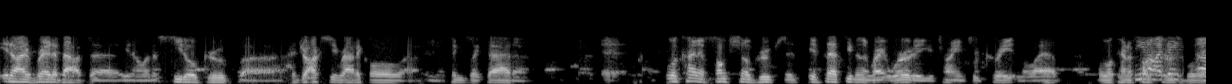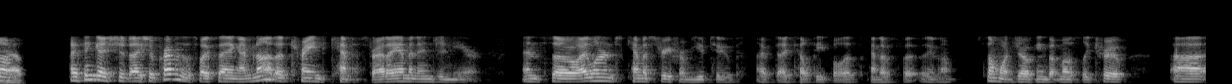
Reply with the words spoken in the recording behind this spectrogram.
you know, I've read about uh, you know an acetyl group, uh, hydroxy radical, uh, you know things like that. Uh, what kind of functional groups, if, if that's even the right word, are you trying to create in the lab, or what kind of you know, functions think, will they um, have? I think I should I should preface this by saying I'm not a trained chemist, right? I am an engineer, and so I learned chemistry from YouTube. I, I tell people it's kind of uh, you know somewhat joking, but mostly true. Uh,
